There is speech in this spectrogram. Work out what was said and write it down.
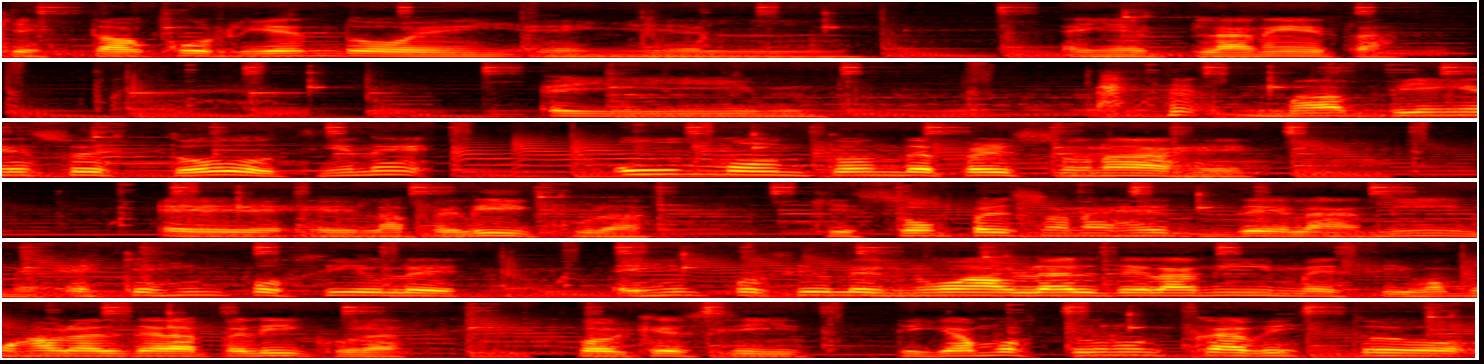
que está ocurriendo en, el, en el planeta. Y más bien eso es todo. Tiene un montón de personajes eh, en la película que son personajes del anime. Es que es imposible, es imposible no hablar del anime si vamos a hablar de la película. Porque si, digamos, tú nunca has visto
